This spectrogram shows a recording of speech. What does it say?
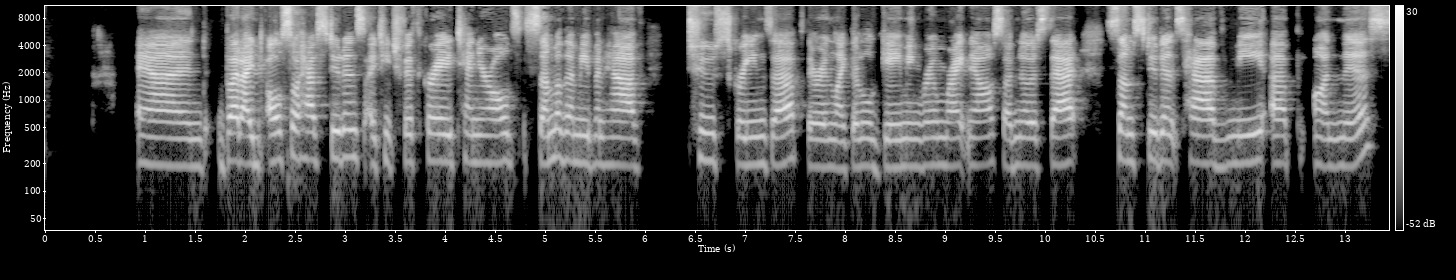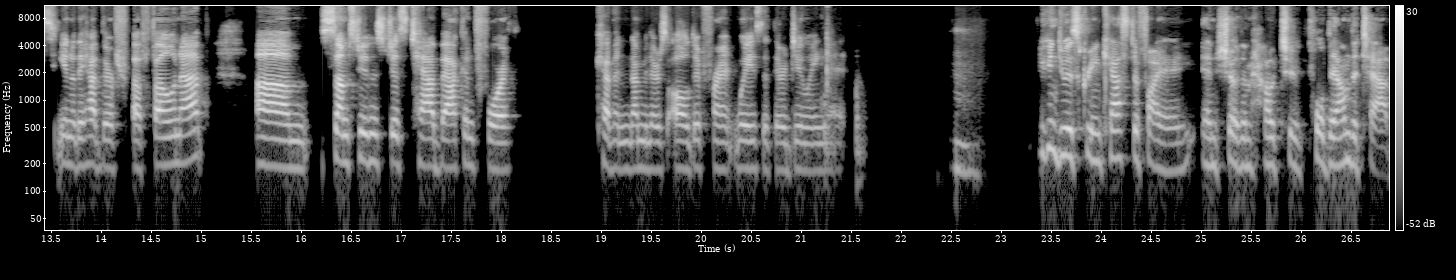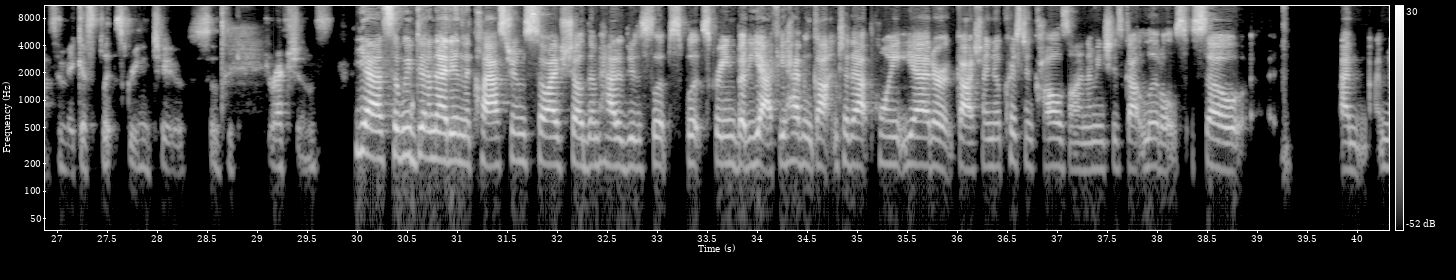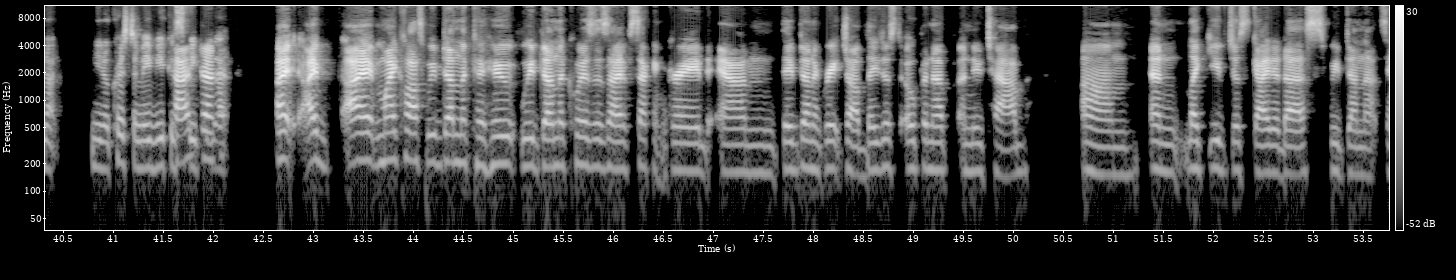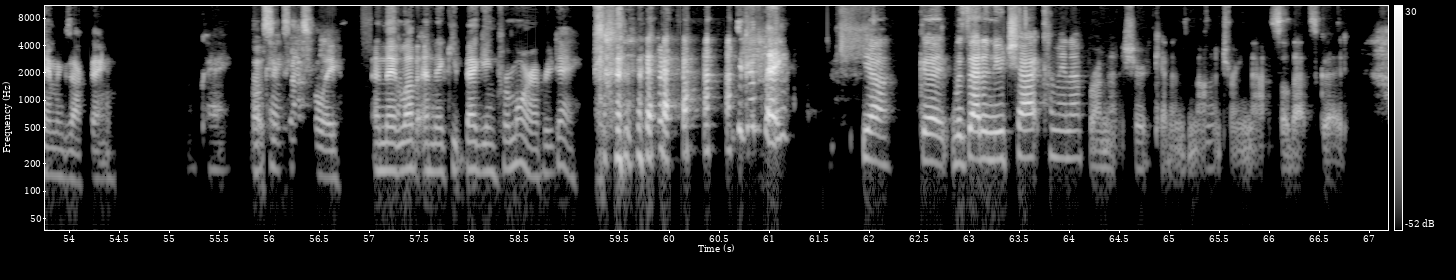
And, but I also have students, I teach fifth grade, 10 year olds. Some of them even have two screens up. They're in like their little gaming room right now. So I've noticed that. Some students have me up on this, you know, they have their phone up. Um, some students just tab back and forth. Kevin, I mean, there's all different ways that they're doing it. Hmm. You can do a screencastify and show them how to pull down the tabs and make a split screen too, so the directions. Yeah, so we've done that in the classrooms. So I showed them how to do the slip split screen. But yeah, if you haven't gotten to that point yet, or gosh, I know Kristen calls on. I mean, she's got littles, so I'm I'm not. You know, Kristen, maybe you could I've speak to that. I, I, I, my class, we've done the Kahoot, we've done the Quizizz. I have second grade, and they've done a great job. They just open up a new tab, um, and like you've just guided us, we've done that same exact thing, Okay. Okay. successfully. And they love it, and they keep begging for more every day. It's a good thing. yeah, good. Was that a new chat coming up, or I'm not sure. Kevin's monitoring that, so that's good.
